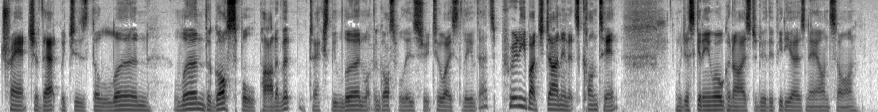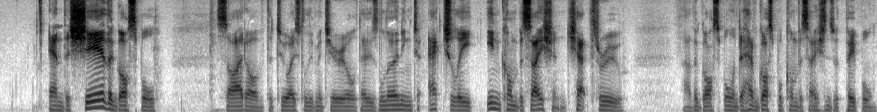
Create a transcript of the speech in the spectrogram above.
tranche of that, which is the learn learn the gospel part of it, to actually learn what the gospel is through Two Ways to Live, that's pretty much done in its content. We're just getting organized to do the videos now and so on. And the share the gospel side of the Two Ways to Live material, that is learning to actually, in conversation, chat through uh, the gospel and to have gospel conversations with people.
